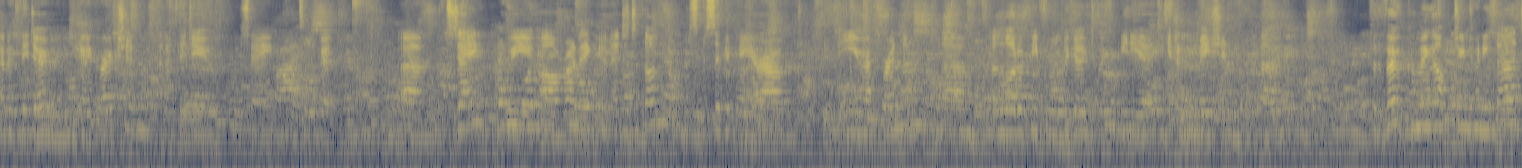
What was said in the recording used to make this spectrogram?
And if they don't, we get a correction, and if they do, we say it's all good. Um, today, we are running an editathon specifically around the EU referendum. Um, a lot of people will be going to Wikipedia to get information for the vote coming up June 23rd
